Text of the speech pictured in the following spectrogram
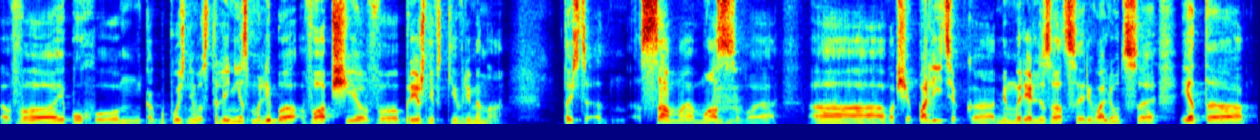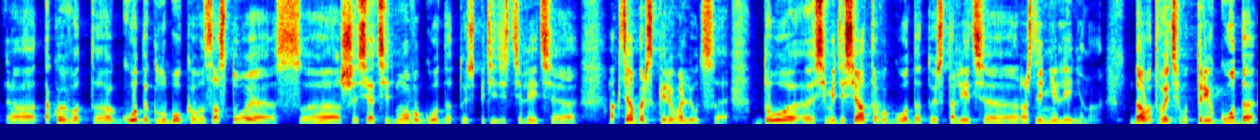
в эпоху как бы позднего сталинизма, либо вообще в брежневские времена. То есть самая массовая... Угу вообще политика мемориализации революции, это а, такой вот э, годы глубокого застоя с 67 -го года, то есть 50-летия Октябрьской революции, до 70-го э, года, то есть столетия рождения Ленина. Да, вот в эти вот три года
